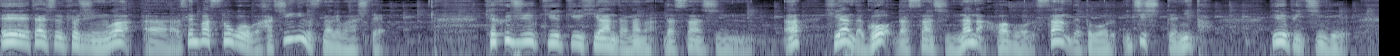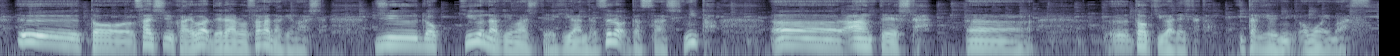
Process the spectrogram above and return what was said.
えー、対する巨人は、あ先発統合が8イニングス投げまして、119球被安打7、奪三振、あ、被安打5、奪三振7、フォアボール3、デッドボール1失点2というピッチング。うーと、最終回はデラロサが投げました。16球を投げまして、被安打0、奪三振2と、安定した、投球ができたといったふうに思います。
